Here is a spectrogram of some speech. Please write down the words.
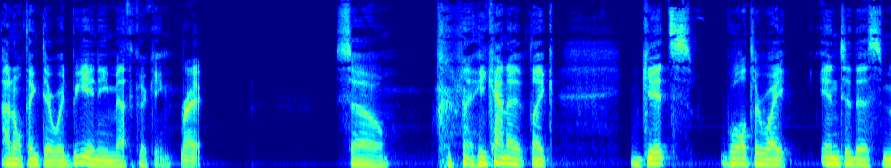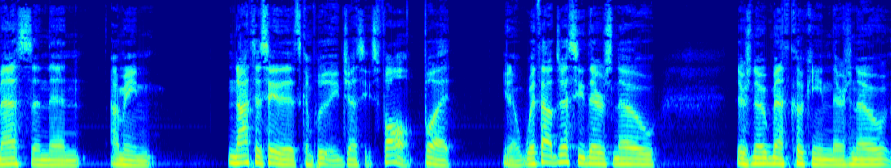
I don't think there would be any meth cooking. Right. So he kind of like gets Walter White into this mess, and then I mean, not to say that it's completely Jesse's fault, but you know, without Jesse, there's no there's no meth cooking, there's no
